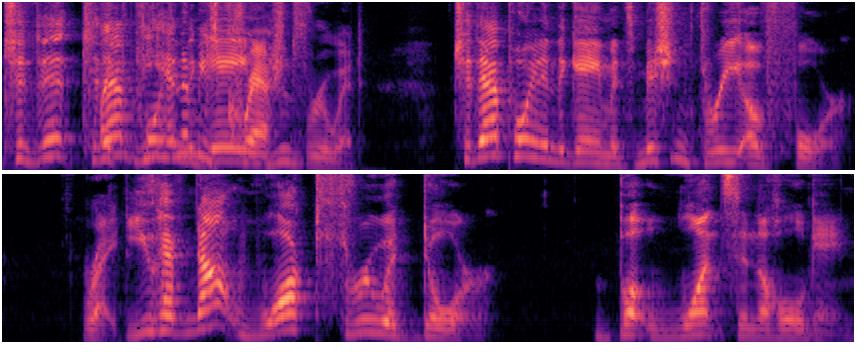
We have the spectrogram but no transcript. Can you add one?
to that to Like, that point the enemies the game. crashed you- through it. to that point in the game, it's mission three of four. Right. You have not walked through a door but once in the whole game.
